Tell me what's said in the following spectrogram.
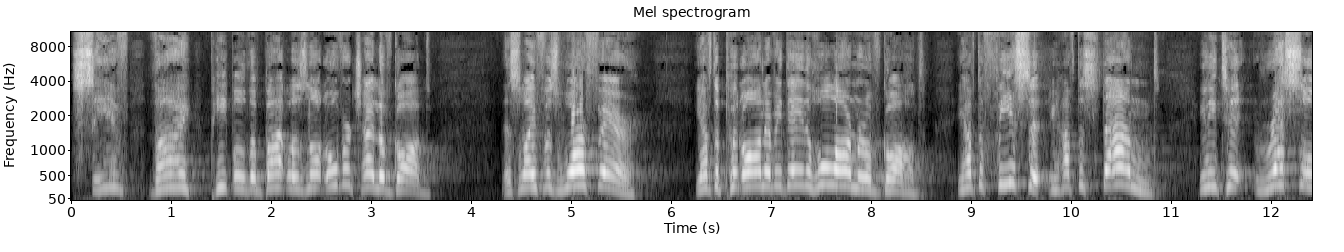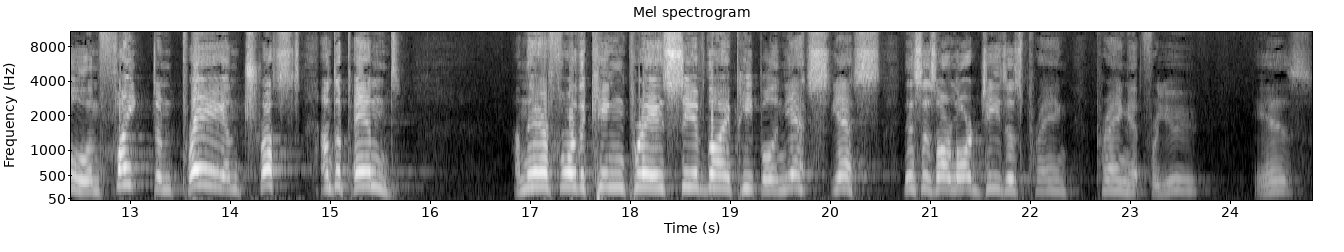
Save thy people. The battle is not over, child of God. This life is warfare. You have to put on every day the whole armor of God. You have to face it. You have to stand. You need to wrestle and fight and pray and trust and depend. And therefore the king prays, Save thy people. And yes, yes, this is our Lord Jesus praying, praying it for you. He is.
